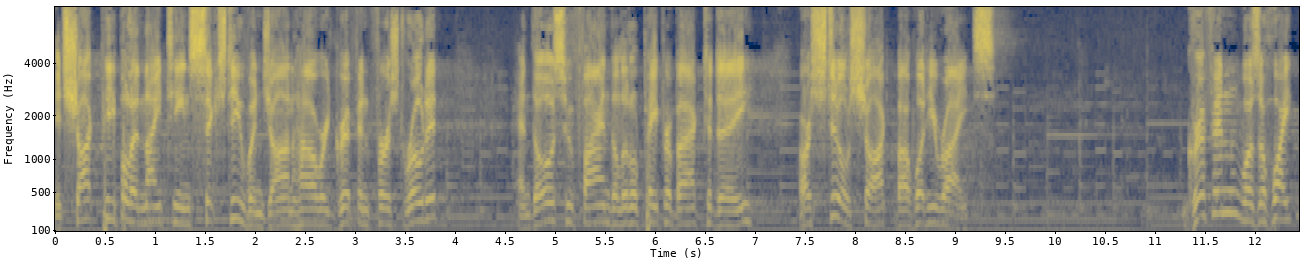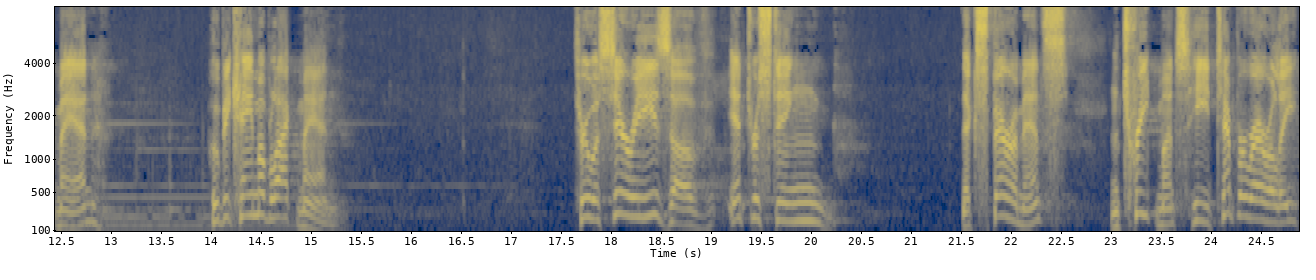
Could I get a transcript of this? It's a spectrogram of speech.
It shocked people in 1960 when John Howard Griffin first wrote it, and those who find the little paperback today are still shocked by what he writes. Griffin was a white man who became a black man. Through a series of interesting experiments and treatments, he temporarily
